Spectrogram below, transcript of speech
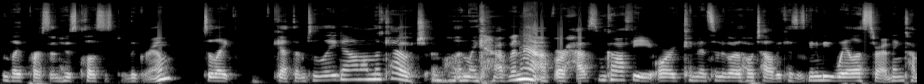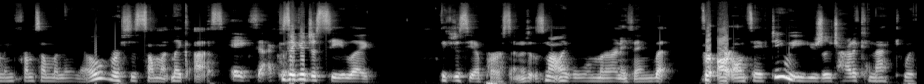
the person who's closest to the groom to like get them to lay down on the couch and, Mhm. and like have a nap or have some coffee or convince them to go to the hotel because it's going to be way less threatening coming from someone they know versus someone like us Exactly. because they could just see like they could just see a person. It's not like a woman or anything, but for our own safety, we usually try to connect with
